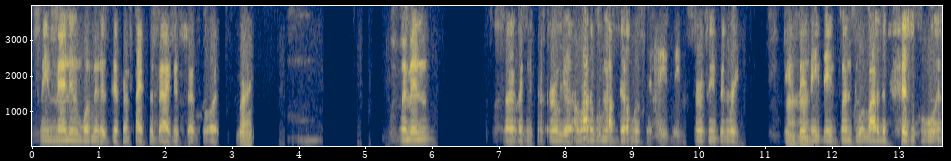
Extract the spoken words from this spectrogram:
between men and women, there's different types of baggage that's brought. Right. Women, like, like we said earlier, a lot of women I've dealt with, they, they've personally been raped. They've Mhm. been, they, they've been through a lot of the physical and.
